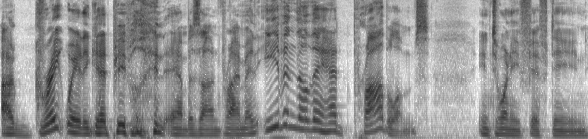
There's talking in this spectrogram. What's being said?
a great way to get people in Amazon Prime. And even though they had problems in 2015,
